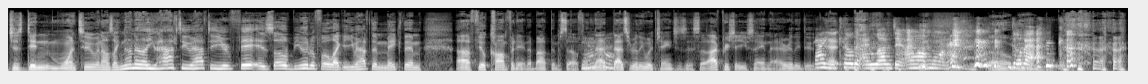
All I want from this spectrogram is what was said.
just didn't want to, and I was like, no, no, no, you have to, you have to. Your fit is so beautiful. Like you have to make them uh, feel confident about themselves, and that that's really what changes it. So I appreciate you saying that. I really do. yeah, you killed it. I loved it. I want more. Oh, go back.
